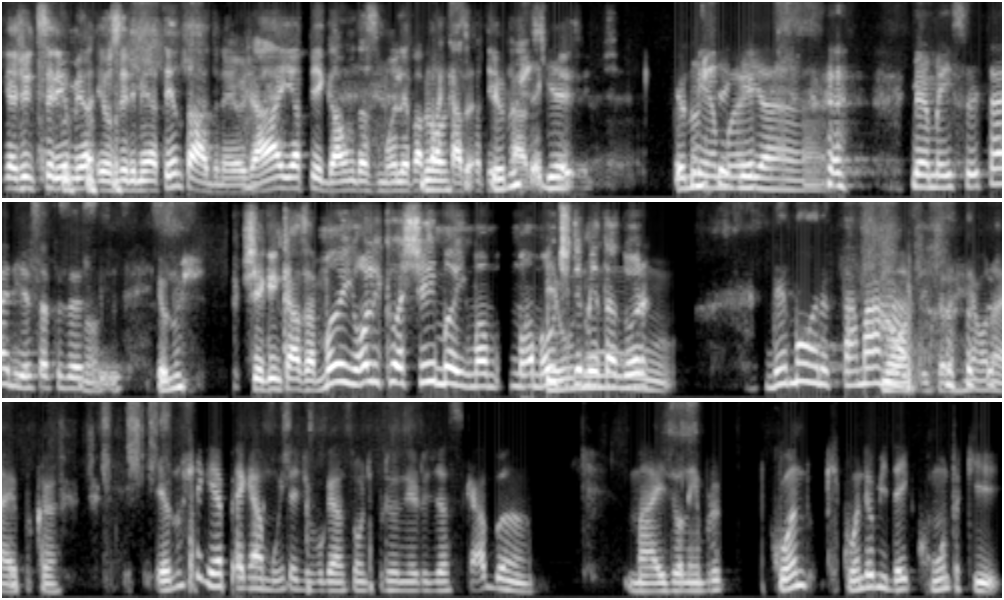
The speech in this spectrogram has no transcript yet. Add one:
E a gente seria meio, eu seria meio atentado, né? Eu já ia pegar uma das mãos e levar pra Nossa, casa pra ter eu não casa cheguei-. Eu não Minha cheguei mãe- a. Minha mãe surtaria se ela fizesse Nossa, isso. Eu não, Chega em casa, mãe, olha o que eu achei, mãe, uma, uma mão eu de dementador. não- Demônio, tá amarrado. Nossa, isso era real na época. Eu não cheguei a pegar muita divulgação de Prisioneiro de Azkaban, mas eu lembro quando, que quando eu me dei conta que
